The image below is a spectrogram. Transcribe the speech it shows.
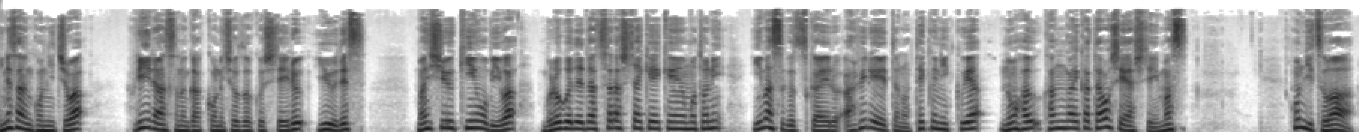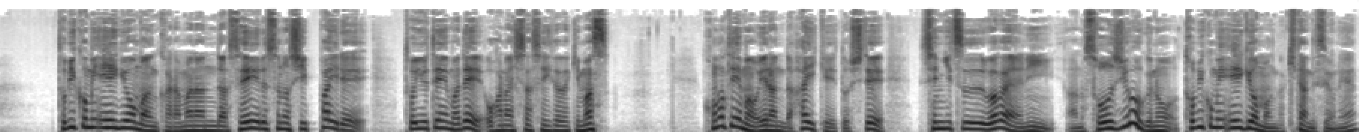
皆さんこんにちは。フリーランスの学校に所属しているゆうです。毎週金曜日はブログで脱サラした経験をもとに今すぐ使えるアフィリエイトのテクニックやノウハウ考え方をシェアしています。本日は飛び込み営業マンから学んだセールスの失敗例というテーマでお話しさせていただきます。このテーマを選んだ背景として先日我が家にあの掃除用具の飛び込み営業マンが来たんですよね。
